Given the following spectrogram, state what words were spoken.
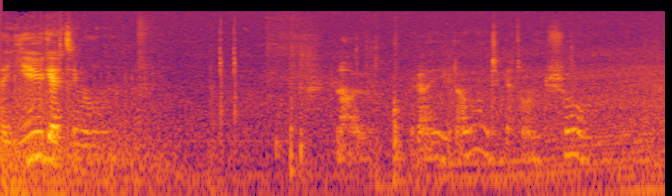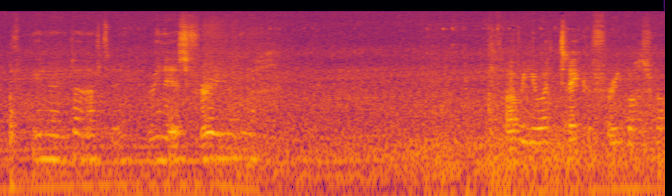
Are you getting on? No. Okay, you don't want to get on, sure. You know, you don't have to. I mean, it is free. If I were you, I'd take a free bus ride.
